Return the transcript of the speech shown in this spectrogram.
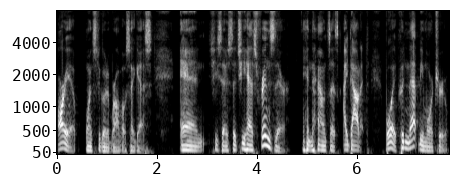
Arya wants to go to Braavos, I guess. And she says that she has friends there. And the hound says, I doubt it. Boy, couldn't that be more true?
